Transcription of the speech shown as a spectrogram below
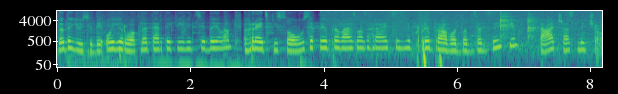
Додаю сюди огірок натертий, який відсідила, грецький соус, який привезла з Греції, приправу до дзадзикі та часничок.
